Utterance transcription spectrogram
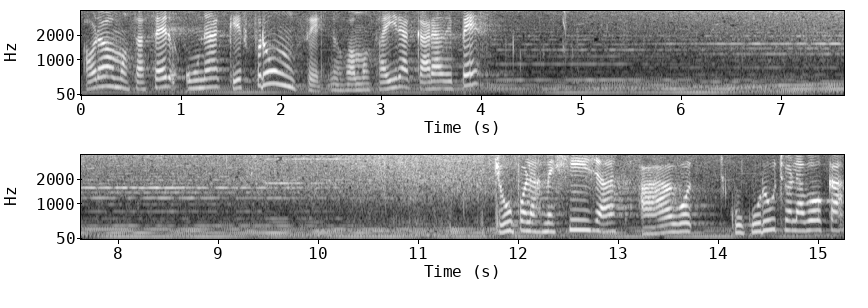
Ahora vamos a hacer una que frunce. Nos vamos a ir a cara de pez. Chupo las mejillas, hago cucurucho la boca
